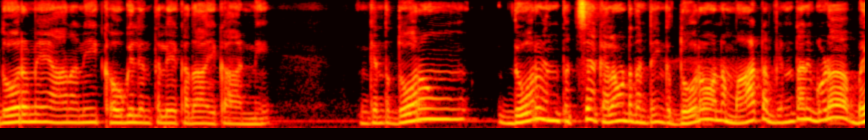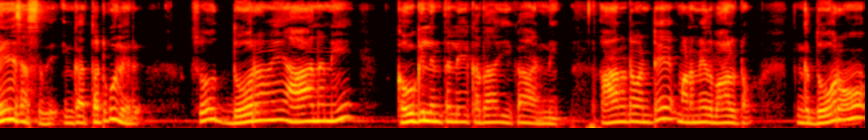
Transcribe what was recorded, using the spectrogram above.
దూరమే ఆనని కౌగిలింతలే కదా ఇక అన్ని. ఇంకెంత దూరం దూరం ఎంత వచ్చాక ఎలా ఉంటుందంటే ఇంకా దూరం అన్న మాట వినడానికి కూడా భయం వేసేస్తుంది. ఇంకా తట్టుకోలేరు. సో దూరమే ఆనని కౌగిలింతలే కదా ఇక అన్ని. ఆనటం అంటే మన మీద వాలటం. ఇంకా దూరం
